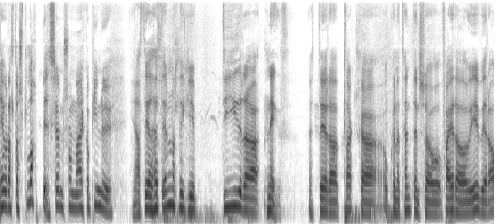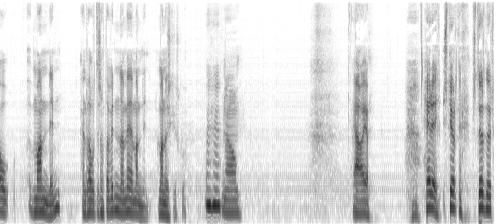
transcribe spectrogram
hefur alltaf sloppið sem svona eitthvað pínu, Já, því að þetta er náttúrulega ekki dýra neyð þetta er að taka ákveðna tendensa og færa þá yfir á mannin en þá ertu samt að vinna með mannin manneski sko. Já. Já, já. Herru, stjörnur. Stjörnur,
